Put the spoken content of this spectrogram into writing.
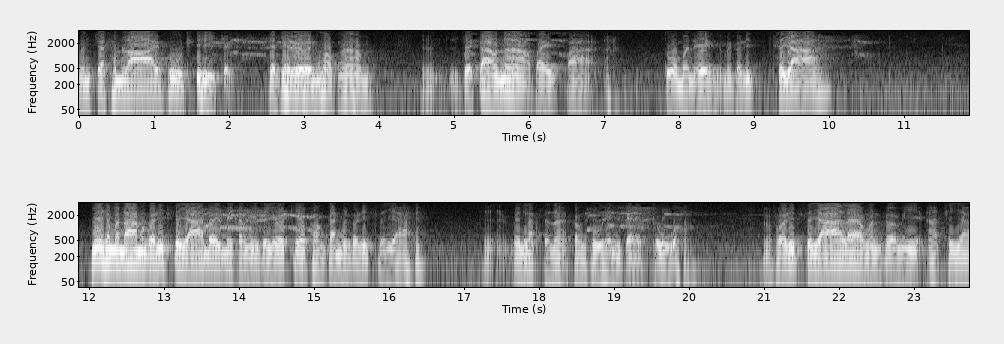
มันจะทำลายผู้ที่จะจะเจริญงอกงาม จะก้าวหน้าไปกว่าตัวมันเอง มันก็ริษยาแม้ธรรมดามันก็ริษยา โดยไม่ต้องมีประโยชน์เกี่ยวข้องกัน มันก็ริษยา เป็นลักษณะของผู้เห็นแก่ตัวพอริษยาแล้วมันก็มีอาชญา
